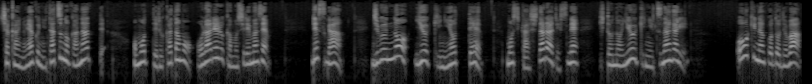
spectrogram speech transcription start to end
社会の役に立つのかなって思ってる方もおられるかもしれません。ですが、自分の勇気によって、もしかしたらですね、人の勇気につながり、大きなことでは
